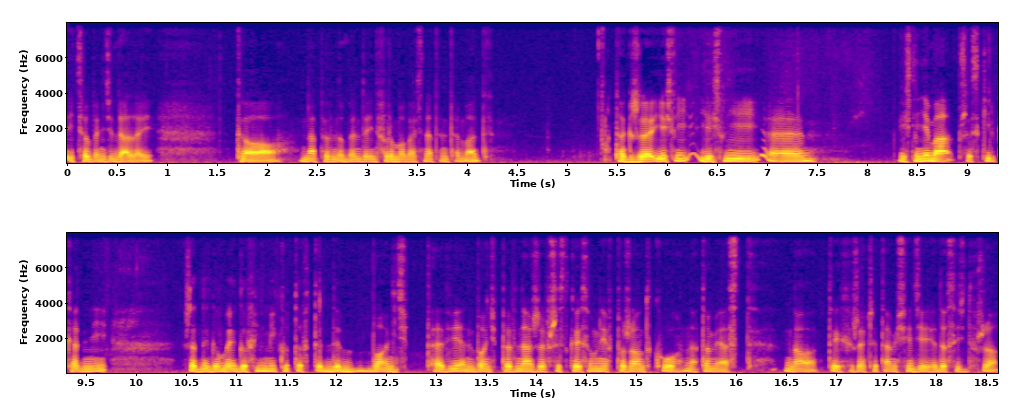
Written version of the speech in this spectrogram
I co będzie dalej, to na pewno będę informować na ten temat. Także jeśli, jeśli, e, jeśli nie ma przez kilka dni żadnego mojego filmiku, to wtedy bądź pewien, bądź pewna, że wszystko jest u mnie w porządku. Natomiast no, tych rzeczy tam się dzieje dosyć dużo.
